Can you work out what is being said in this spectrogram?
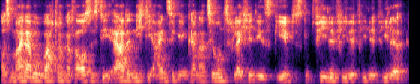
Aus meiner Beobachtung heraus ist die Erde nicht die einzige Inkarnationsfläche, die es gibt. Es gibt viele, viele, viele, viele,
